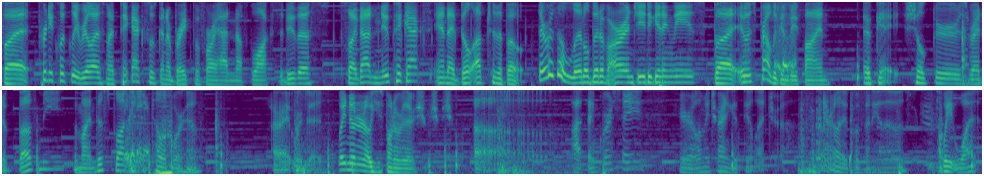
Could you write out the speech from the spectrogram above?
but pretty quickly realized my pickaxe was going to break before I had enough blocks to do this. So I got a new pickaxe and I built up to the boat. There was a little bit of RNG to getting these, but it was probably going to be fine. Okay, Shulker's right above me. Behind this block, I should teleport him. Alright, we're good. Wait, no, no, no, he spawned over there. Uh, I think we're safe. Here, let me try and get the Elytra. Can't really equip any of those. Wait, what?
